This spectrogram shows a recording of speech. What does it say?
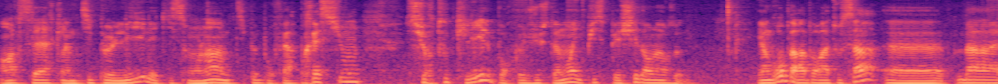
encercle un petit peu l'île et qui sont là un petit peu pour faire pression sur toute l'île pour que justement ils puissent pêcher dans leur zone. Et en gros, par rapport à tout ça, bah,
